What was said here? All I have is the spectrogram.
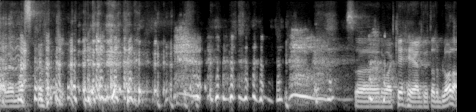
av en vaskemaskin. Så det var ikke helt ut av det blå, da.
